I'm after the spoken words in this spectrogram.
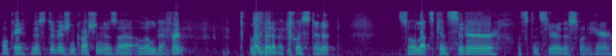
Okay, this division question is a, a little different, a little bit of a twist in it. So let's consider let's consider this one here.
